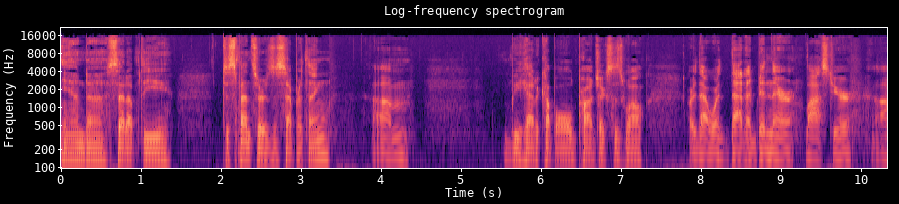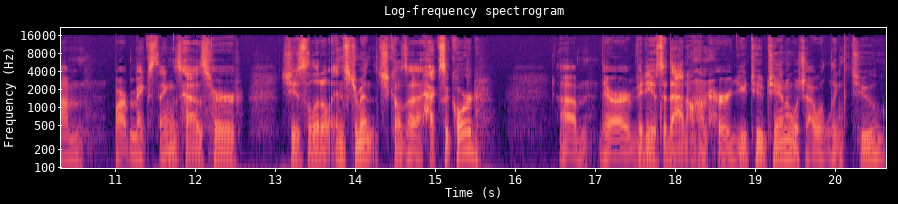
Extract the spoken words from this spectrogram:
And uh, set up the dispenser as a separate thing. Um, we had a couple old projects as well, or that were that had been there last year. Um, Barb makes things has her. She has a little instrument she calls a hexachord. Um, there are videos of that on her YouTube channel, which I will link to.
